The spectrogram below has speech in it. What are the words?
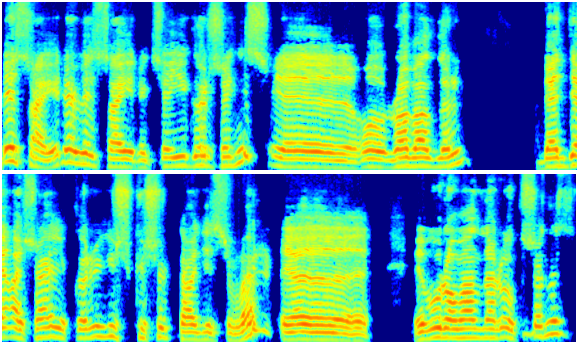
vesaire vesaire. Şeyi görseniz e, o romanların bende aşağı yukarı yüz küsür tanesi var. E, ve bu romanları okusanız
